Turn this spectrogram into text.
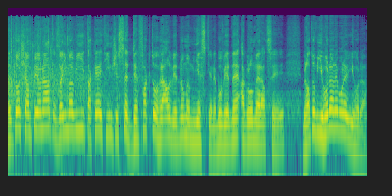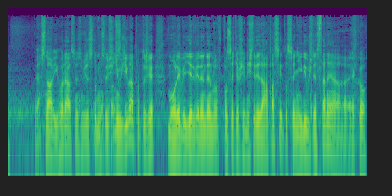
Byl to šampionát zajímavý také tím, že se de facto hrál v jednom městě nebo v jedné aglomeraci. Byla to výhoda nebo nevýhoda? Jasná výhoda, já si myslím, že se to museli všichni užívat, protože mohli vidět v jeden den v podstatě všechny čtyři zápasy, to se nikdy už nestane a jako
